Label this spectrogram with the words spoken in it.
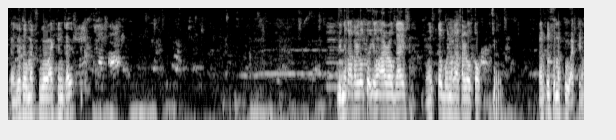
Thank you so much for watching guys. Hindi nakakaluto yung araw guys. Yung stove ang nakakaluto. Thank you so much for watching.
